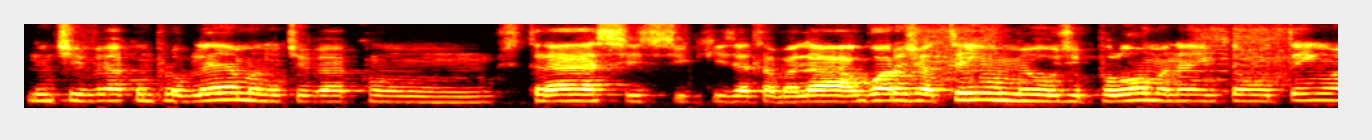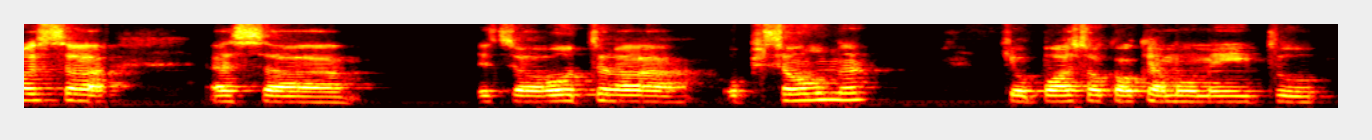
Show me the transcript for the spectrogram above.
não tiver com problema, não tiver com estresse, se quiser trabalhar. Agora já tenho meu diploma, né? Então eu tenho essa essa essa outra opção, né? Que eu posso a qualquer momento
